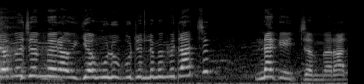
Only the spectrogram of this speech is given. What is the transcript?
የመጀመሪያው የሙሉ ቡድን ልምምዳችን ነገ ይጀመራል።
